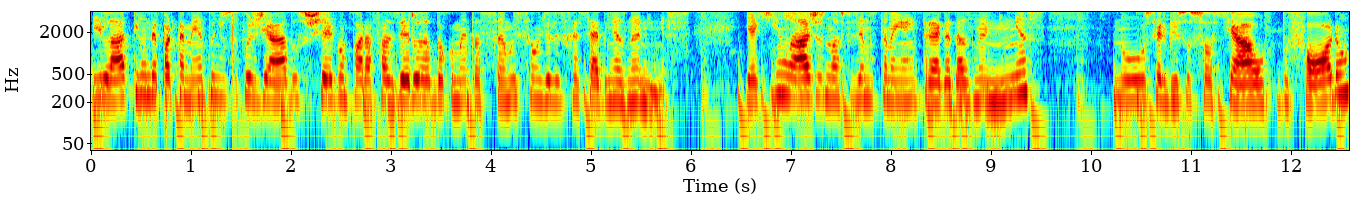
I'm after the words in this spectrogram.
e lá tem um departamento onde os refugiados chegam para fazer a documentação e são onde eles recebem as naninhas. E aqui em Lages nós fizemos também a entrega das naninhas no serviço social do fórum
